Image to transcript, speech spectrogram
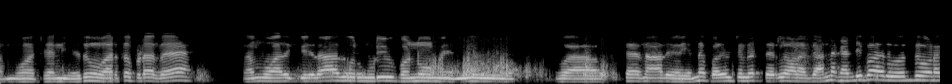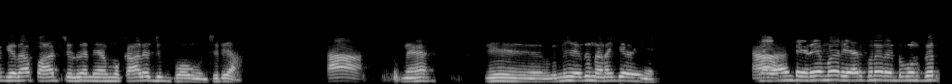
நம்ம சரி நீ எதுவும் வருத்தப்படாத. நம்ம அதுக்கு ஏதாவது ஒரு முடிவு பண்ணுவோமே சரி நான் அது என்ன பதில் சொல்ல தெரியல உனக்கு. அண்ணன் கண்டிப்பா அது வந்து உனக்கு ஏதாவது பார்த்து சொல்லுவேன். நம்ம காலேஜுக்கு போவோம் சரியா? என்ன? நீ நீ எதுவும் நினைக்காதீங்க. இதே மாதிரி ஏற்கனவே ரெண்டு மூணு பேர்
